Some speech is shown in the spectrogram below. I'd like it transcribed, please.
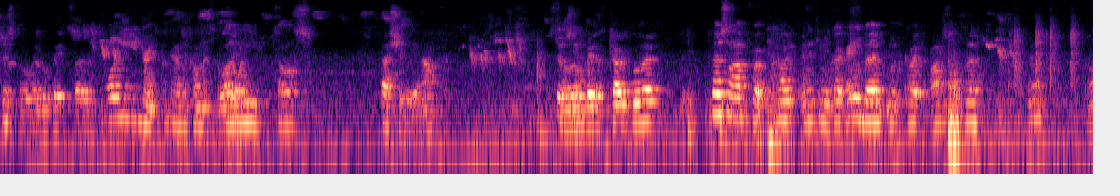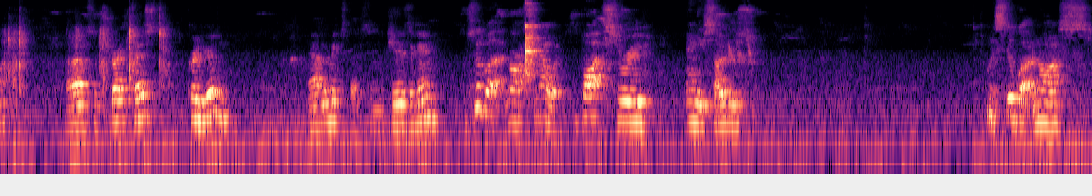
just a little bit. So What do you drink? Put down in the comments below. What do you tell us? that should be enough. Just a little bit of coke with it. Personally, I prefer coke. Anything with coke, any bourbon with coke, I just prefer. Uh, so straight test, pretty good. Now the mix test. And cheers again. Still got that nice smell. It bites through any sodas. We still got a nice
